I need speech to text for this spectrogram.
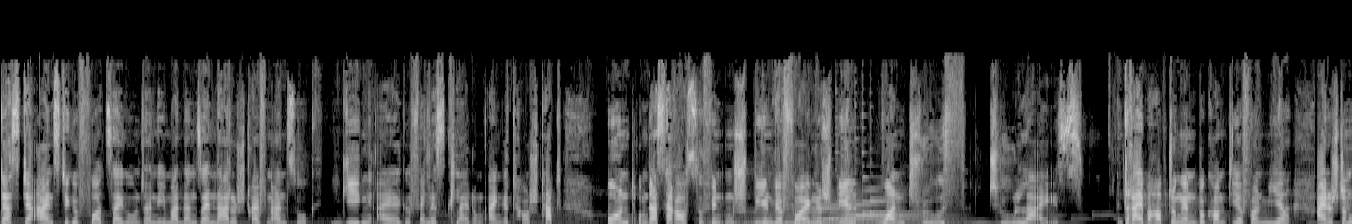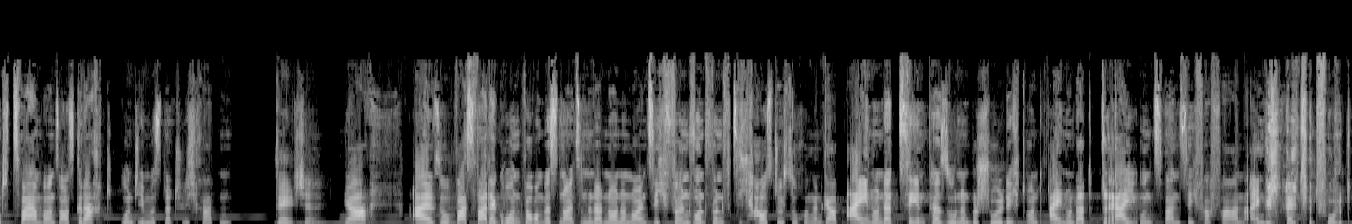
dass der einstige Vorzeigeunternehmer dann seinen Nadelstreifenanzug gegen eine Gefängniskleidung eingetauscht hat? Und um das herauszufinden, spielen wir folgendes Spiel. One Truth, Two Lies. Drei Behauptungen bekommt ihr von mir. Eine stimmt, zwei haben wir uns ausgedacht. Und ihr müsst natürlich raten, welche. Ja? Also, was war der Grund, warum es 1999 55 Hausdurchsuchungen gab, 110 Personen beschuldigt und 123 Verfahren eingeleitet wurden?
